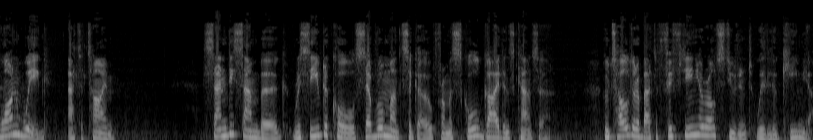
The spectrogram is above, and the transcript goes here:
One wig at a time. Sandy Sandberg received a call several months ago from a school guidance counselor who told her about a 15 year old student with leukemia.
